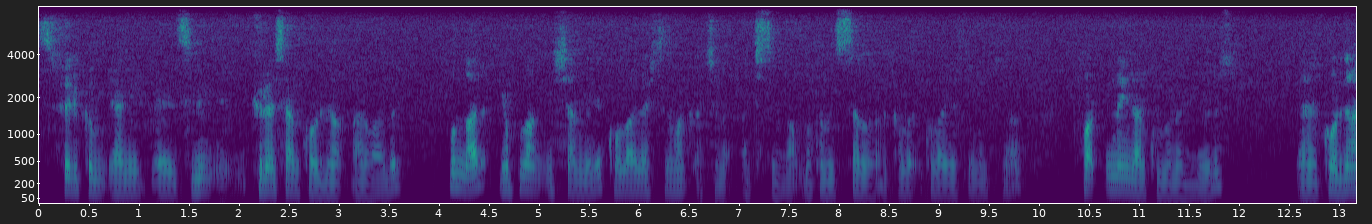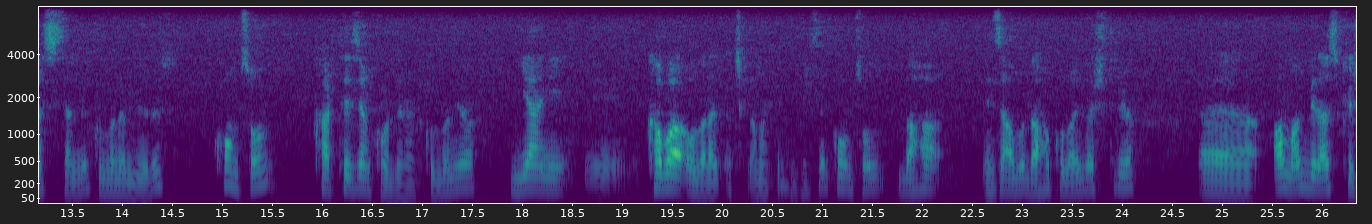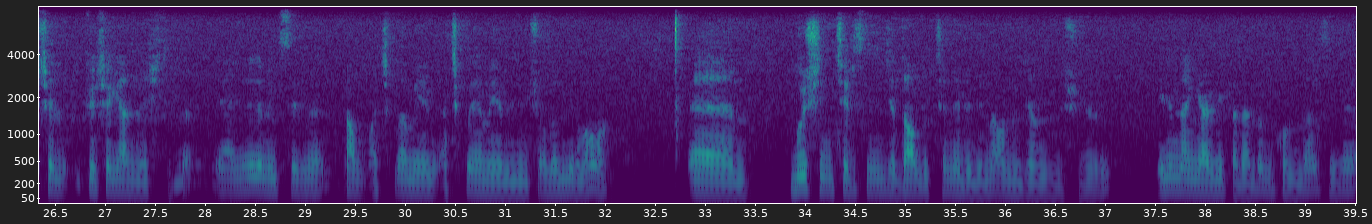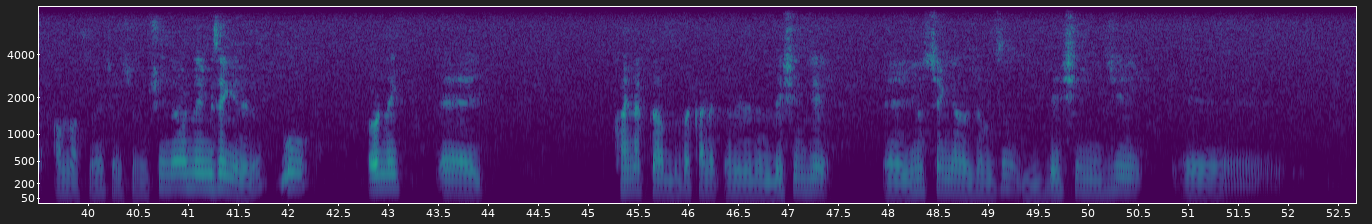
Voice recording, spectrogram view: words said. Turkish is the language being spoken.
spherical yani e, küresel koordinatlar vardır. Bunlar yapılan işlemleri kolaylaştırmak açısından, matematiksel olarak kolaylaştırmak açısından farklı neyler kullanabiliyoruz? E, koordinat sistemleri kullanabiliyoruz. Konsol kartezyen koordinat kullanıyor. Yani e, kaba olarak açıklamak gerekirse konsol daha hesabı daha kolaylaştırıyor. Ee, ama biraz köşe, köşegenleştiriyor. Yani ne demek istediğimi tam açıklamayam açıklayamayabilmiş olabilirim ama e, bu işin içerisine iyice daldıkça ne dediğimi anlayacağınızı düşünüyorum. Elimden geldiği kadar da bu konuda size anlatmaya çalışıyorum. Şimdi örneğimize gelelim. Bu örnek e, kaynakta burada kaynakla verildiğim 5. E, Yunus Çengel hocamızın 5. E,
